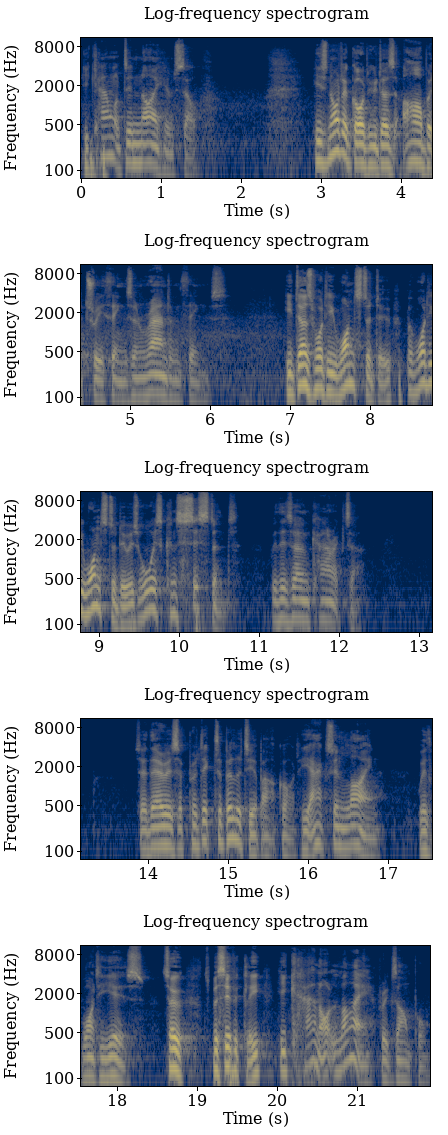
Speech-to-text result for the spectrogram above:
He cannot deny himself. He's not a God who does arbitrary things and random things. He does what he wants to do, but what he wants to do is always consistent with his own character. So there is a predictability about God. He acts in line with what he is. So, specifically, he cannot lie, for example.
